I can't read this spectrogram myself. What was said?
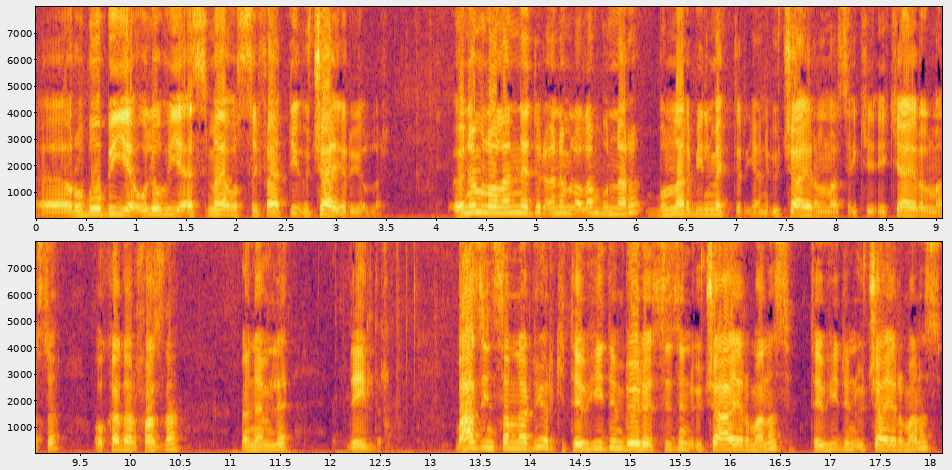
e, rububiyye, uluhiye, esma ve sıfat diye üçe ayırıyorlar. Önemli olan nedir? Önemli olan bunları bunları bilmektir. Yani üçe ayrılması, iki, iki ayrılması o kadar fazla önemli değildir. Bazı insanlar diyor ki tevhidin böyle sizin üçe ayırmanız, tevhidin üçe ayırmanız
